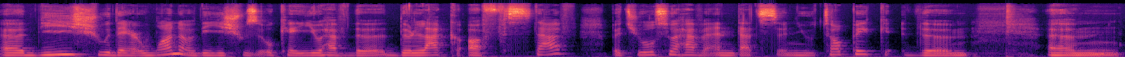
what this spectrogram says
Uh, the issue there, one of the issues, okay, you have the the lack of staff, but you also have, and that's a new topic, the um,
